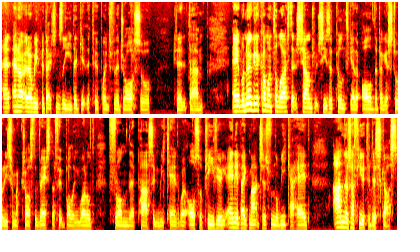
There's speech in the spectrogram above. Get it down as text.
in our, in our wee predictions league he did get the two points for the draw, so credit to him. Uh, we're now going to come on to Last Ditch Challenge, which sees us pulling together all of the biggest stories from across the rest of the footballing world from the passing weekend. We're also previewing any big matches from the week ahead, and there's a few to discuss.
